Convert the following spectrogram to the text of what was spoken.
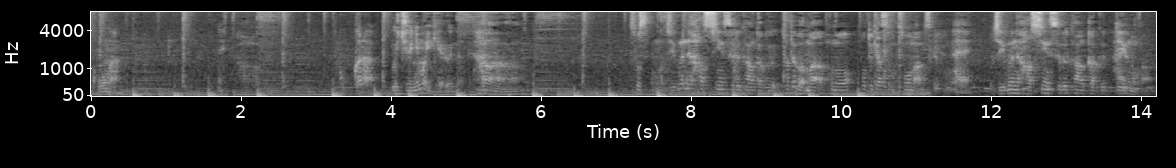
ここがね。ここから宇宙にも行けるんだって。はあ。そうですね。もう自分で発信する感覚。例えばまあこのポッドキャストもそうなんですけども、はい。自分で発信する感覚っていうのが、す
